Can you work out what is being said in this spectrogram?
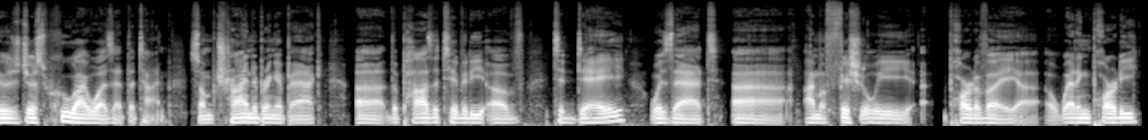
It was just who I was at the time. So I'm trying to bring it back. Uh, the positivity of today was that uh, I'm officially part of a, uh, a wedding party.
